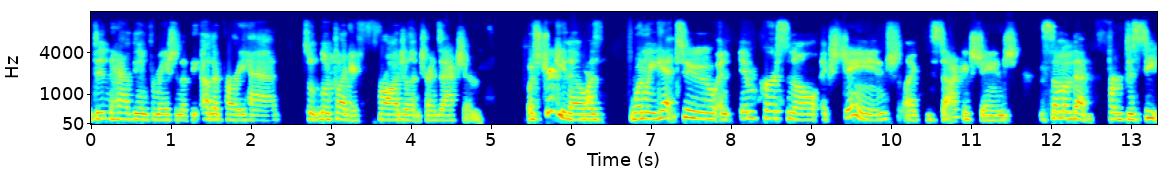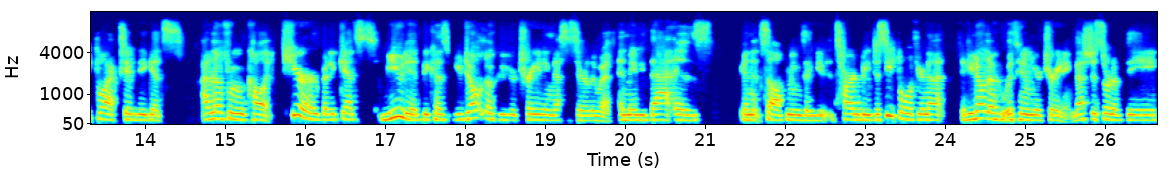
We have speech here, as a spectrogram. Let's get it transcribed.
didn't have the information that the other party had. So it looked like a fraudulent transaction. What's tricky though is when we get to an impersonal exchange, like the stock exchange, some of that for deceitful activity gets I don't know if we would call it cured, but it gets muted because you don't know who you're trading necessarily with. And maybe that is in itself means that you, it's hard to be deceitful if you're not, if you don't know who, with whom you're trading. That's just sort of the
